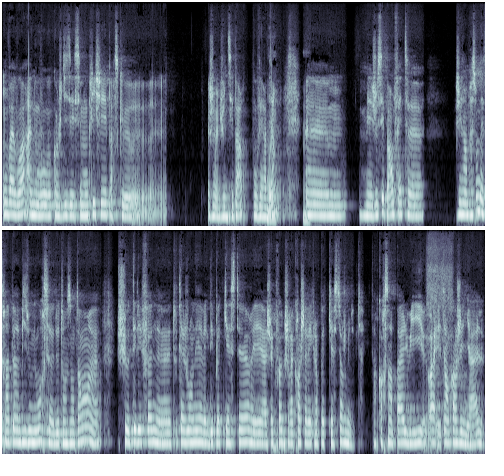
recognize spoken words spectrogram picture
On va voir à nouveau quand je disais c'est mon cliché parce que je, je, ne sais pas, on verra bien. mais je sais pas en fait. J'ai l'impression d'être un peu un bisounours de temps en temps. Je suis au téléphone toute la journée avec des podcasteurs et à chaque fois que je raccroche avec un podcasteur, je me dis putain, il était encore sympa lui, ouais, il était encore génial.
